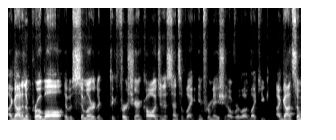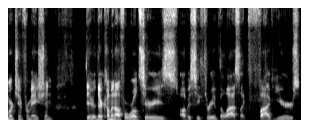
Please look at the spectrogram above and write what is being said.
I got into pro ball. It was similar to, to first year in college in a sense of like information overload. Like you, I got so much information. They're they're coming off a World Series, obviously three of the last like five years,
